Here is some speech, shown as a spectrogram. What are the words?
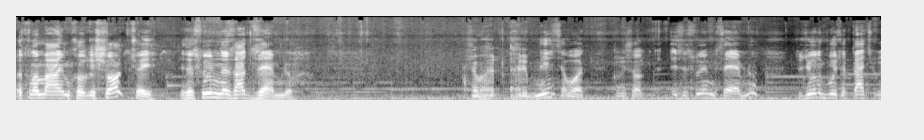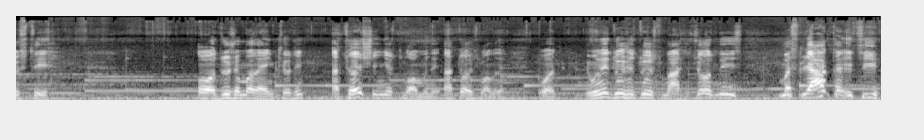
от ламаємо корішок цей і засуємо назад землю. Щоб грибниця, от, корішок, і засуємо землю, тоді воно буде опять рости. О, дуже маленький один, а той ще не зломаний, а той зломаний. От. І вони дуже дуже смачні. Це одні із маслята, і ці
